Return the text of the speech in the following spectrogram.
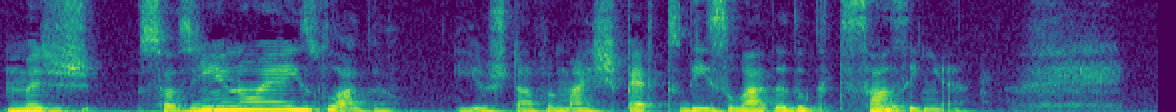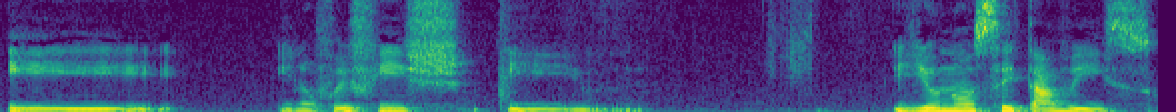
mas sozinha não é isolada. E eu estava mais perto de isolada do que de sozinha. E, e não foi fixe. E, e eu não aceitava isso.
